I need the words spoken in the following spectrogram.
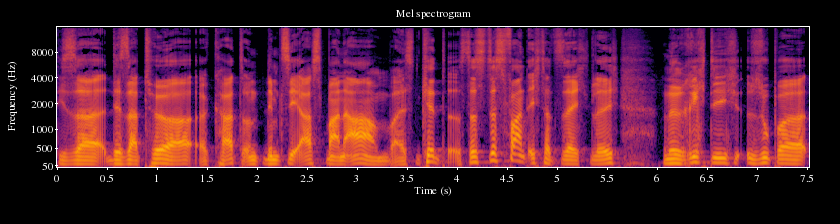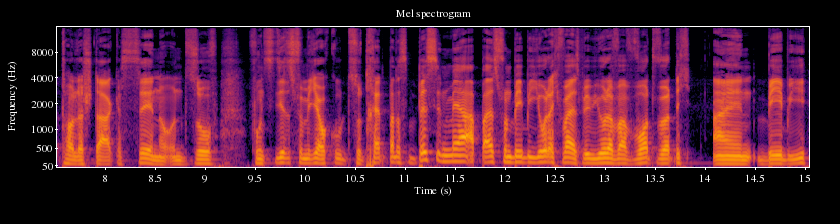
dieser Deserteur-Cut und nimmt sie erstmal einen Arm, weil es ein Kind ist. Das, das fand ich tatsächlich eine richtig super tolle, starke Szene. Und so funktioniert es für mich auch gut. So trennt man das ein bisschen mehr ab als von Baby Yoda. Ich weiß, Baby Yoda war wortwörtlich ein Baby,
